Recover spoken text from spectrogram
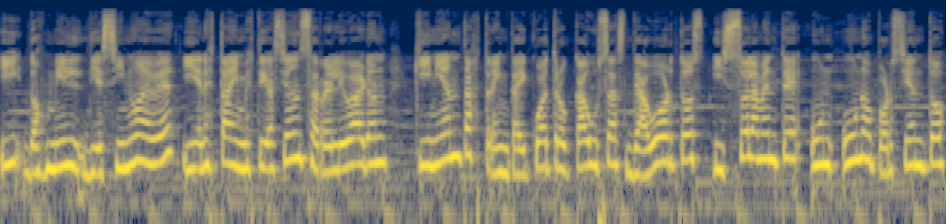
y 2019 y en esta investigación se relevaron 534 causas de abortos y solamente un 1%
